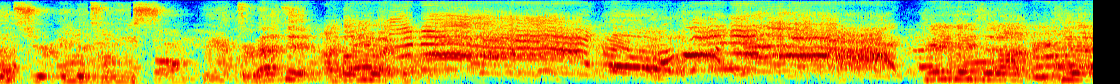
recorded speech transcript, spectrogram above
that's your in between song banter. That's it. I thought you had something. JJ Sinatra, you see that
